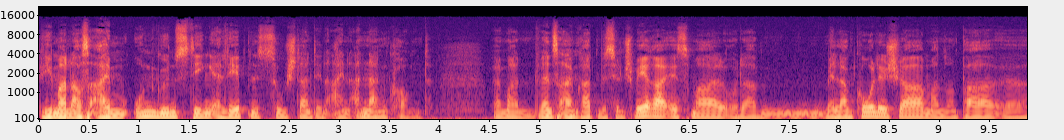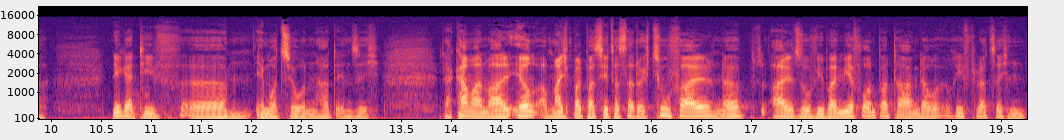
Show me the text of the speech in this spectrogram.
wie man aus einem ungünstigen Erlebniszustand in einen anderen kommt. Wenn man, wenn es einem gerade ein bisschen schwerer ist mal oder melancholischer, man so ein paar äh, Negativ-Emotionen äh, hat in sich. Da kann man mal, manchmal passiert das da durch Zufall, ne? also wie bei mir vor ein paar Tagen, da rief plötzlich ein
